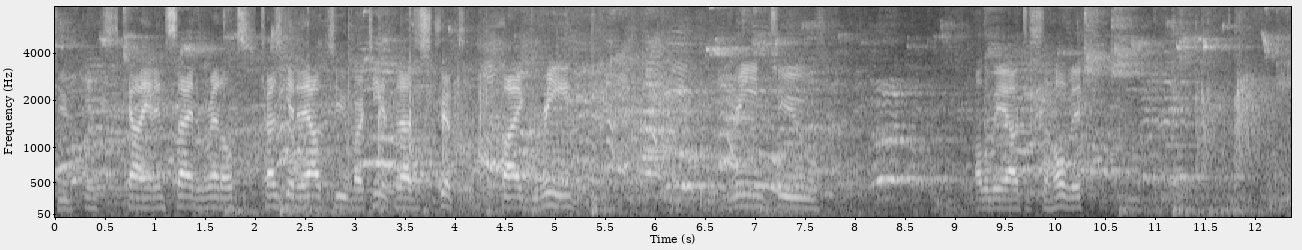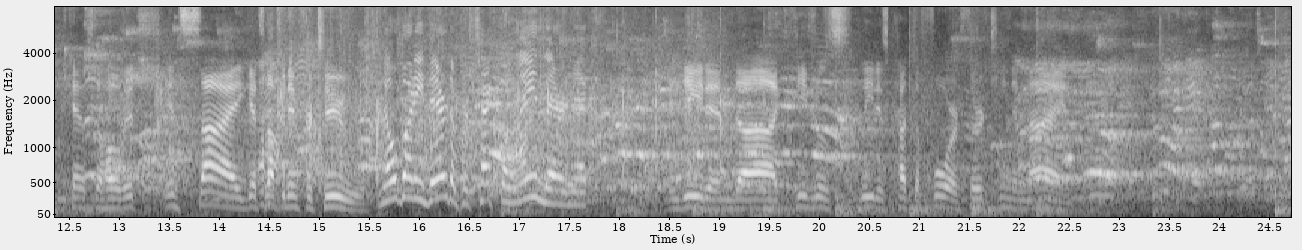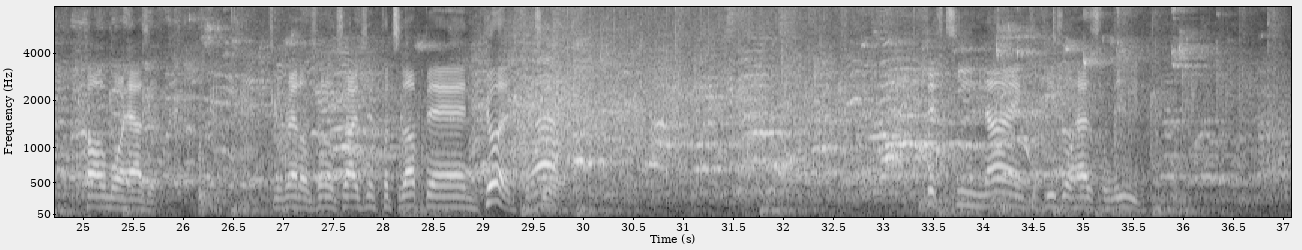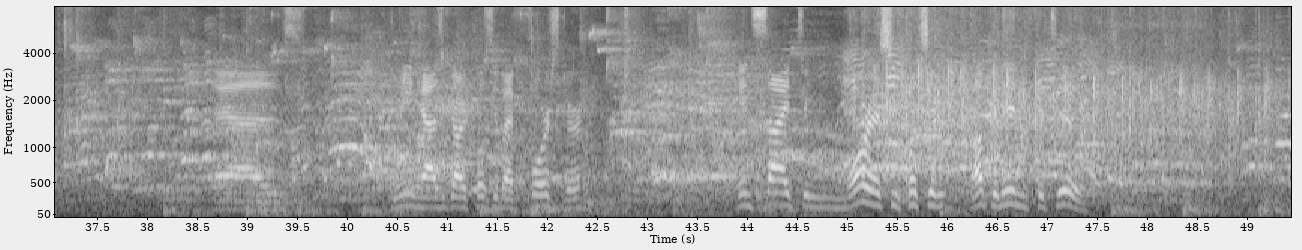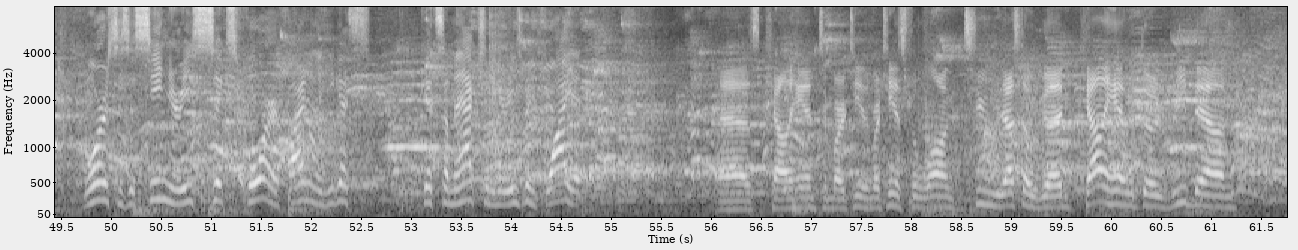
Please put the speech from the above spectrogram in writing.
To in, Callahan inside and Reynolds. Tries to get it out to Martinez, but that's stripped by Green. Green to all the way out to Stahovic. Ken Stahovic inside gets it up and in for two. Nobody there to protect the lane there, Nick. Indeed, and uh, Cathedral's lead is cut to four, 13 to 9. Collmore has it. To Reynolds. Reynolds drives in, puts it up, and good for two. 15 9, Cathedral has the lead. As Green has it guarded closely by Forster. inside to Morris, who puts it up and in for two. Morris is a senior. He's 6'4". Finally, he gets gets some action here. He's been quiet. As Callahan to Martinez. Martinez for long two. That's no good. Callahan with the rebound,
